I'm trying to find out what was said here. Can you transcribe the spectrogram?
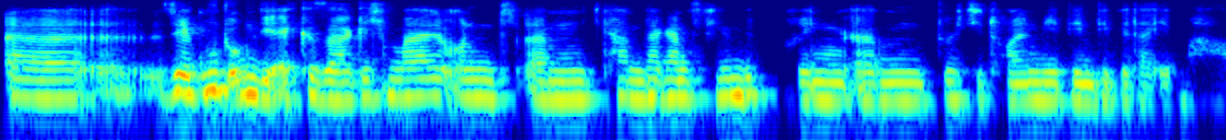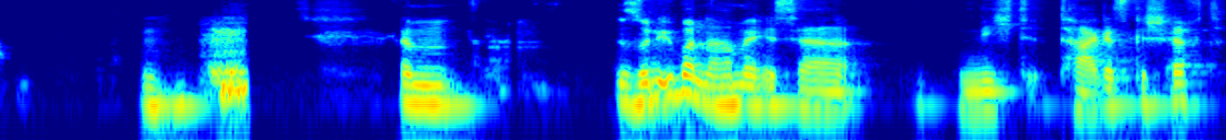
äh, sehr gut um die Ecke, sage ich mal, und ähm, kann da ganz viel mitbringen ähm, durch die tollen Medien, die wir da eben haben. Mhm. Ähm, so eine Übernahme ist ja nicht Tagesgeschäft.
